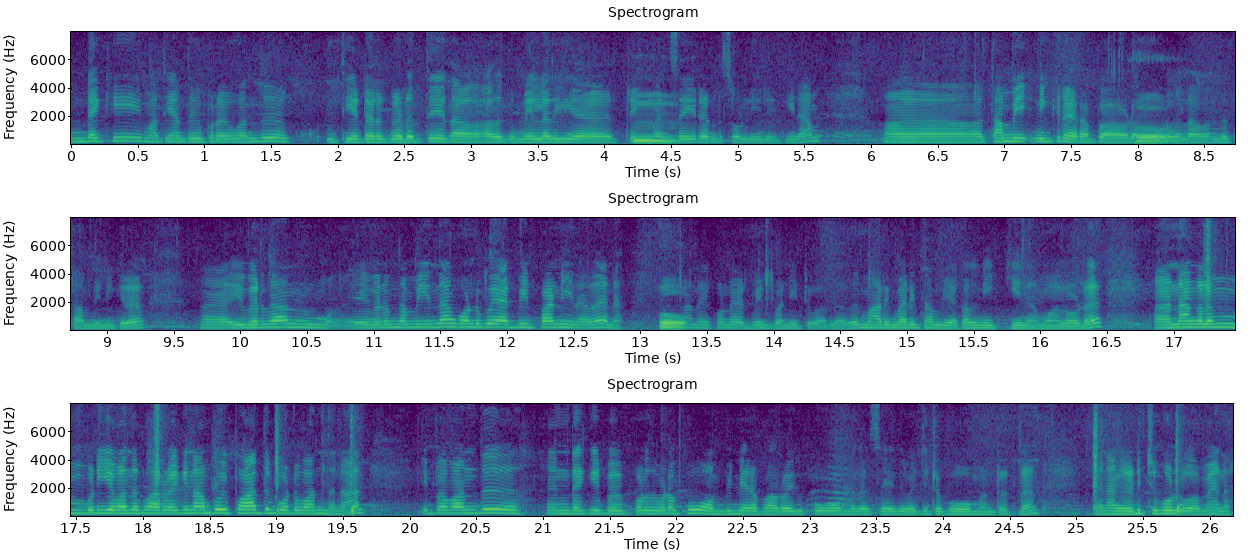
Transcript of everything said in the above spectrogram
இன்றைக்கு மத்தியானத்துக்கு பிறகு வந்து தியேட்டருக்கு எடுத்து ஏதாவது அதுக்கு மேலதிக ட்ரீட்மெண்ட் செய்கிறேன்னு சொல்லியிருக்கிறேன். தம்பி நிற்கிறார் அப்பாவோட கூடுதலாக வந்து தம்பி நிற்கிறார் இவர் தான் இவரும் தம்பியும் தான் கொண்டு போய் அட்மிட் பண்ணினதே என்ன ஓ. அதை கொண்டு அட்மிட் பண்ணிட்டு வந்தது. மாறி மாறி தம்பியாக்கள் நிற்கி நம்மளோட. நாங்களும் விடிய வந்து பார்வைக்கு நான் போய் பார்த்து போட்டு வந்தேன் நான் இப்போ வந்து இன்றைக்கு இப்போ பொழுதோட போவோம். பின்னிற பார்வைக்கு போவோம். இதை செய்து வச்சுட்டு போவோம்ன்றிருக்கிறேன் இதை நாங்கள் இடிச்சு கொள்வோமே என்ன?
